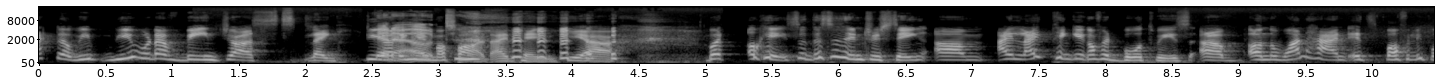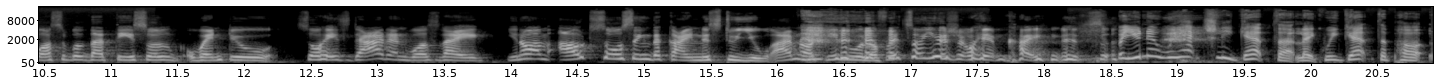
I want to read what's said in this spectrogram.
actor, we we would have been just like tearing him apart. I think, yeah. But okay, so this is interesting. Um, I like thinking of it both ways. Uh, on the one hand, it's perfectly possible that Tae-sul went to Seo-hae's dad and was like, you know, I'm outsourcing the kindness to you. I'm not capable of it, so you show him kindness. But you know, we actually get that. Like, we get the part,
